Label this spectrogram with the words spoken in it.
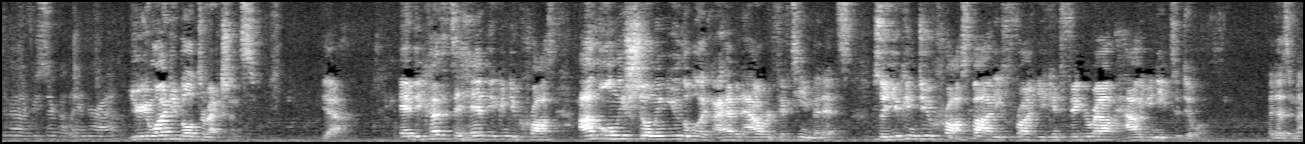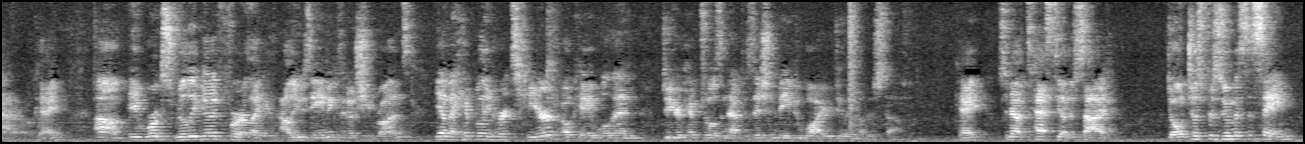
So now if you circle in or out? You, you want to do both directions. Yeah. And because it's a hip, you can do cross. I'm only showing you the, like I have an hour and 15 minutes. So you can do crossbody front. You can figure out how you need to do them. It doesn't matter, okay? Um, it works really good for like, I'll use Amy because I know she runs. Yeah, my hip really hurts here. Okay, well then do your hip drills in that position maybe while you're doing other stuff. Okay, so now test the other side. Don't just presume it's the same.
